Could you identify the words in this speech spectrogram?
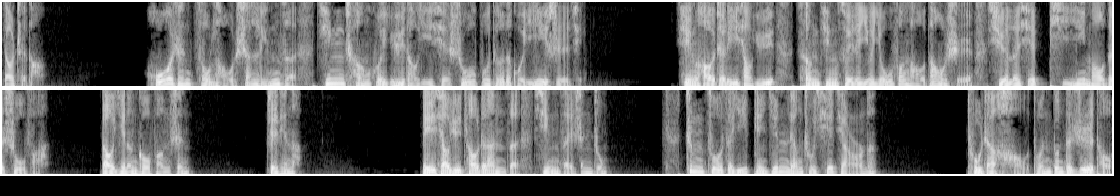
要知道，活人走老山林子，经常会遇到一些说不得的诡异事情。幸好这李小鱼曾经随着一个游方老道士学了些皮毛的术法，倒也能够防身。这天呢，李小鱼挑着担子行在山中，正坐在一片阴凉处歇脚呢。突然，好端端的日头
